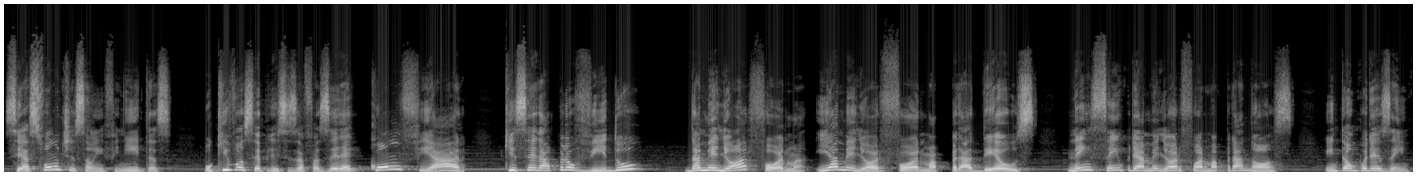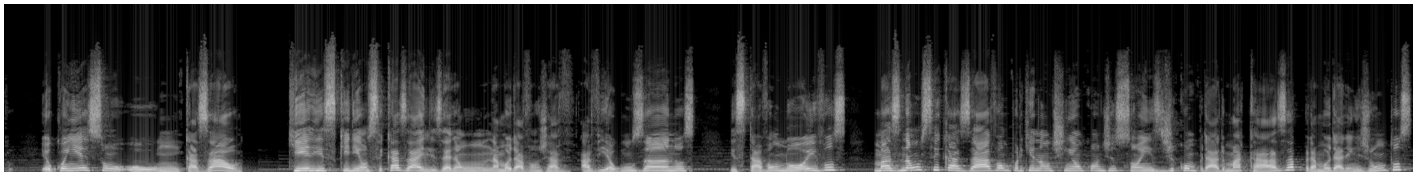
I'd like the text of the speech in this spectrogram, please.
se as fontes são infinitas, o que você precisa fazer é confiar que será provido da melhor forma. E a melhor forma para Deus nem sempre é a melhor forma para nós. Então, por exemplo, eu conheço um, um casal que eles queriam se casar, eles eram namoravam já havia alguns anos, estavam noivos, mas não se casavam porque não tinham condições de comprar uma casa para morarem juntos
